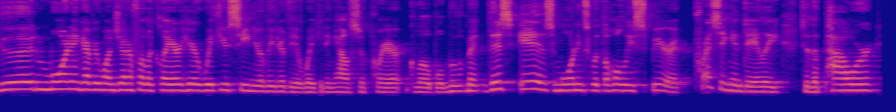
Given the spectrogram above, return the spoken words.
Good morning, everyone. Jennifer LeClaire here with you, Senior Leader of the Awakening House of Prayer Global Movement. This is Mornings with the Holy Spirit, pressing in daily to the power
